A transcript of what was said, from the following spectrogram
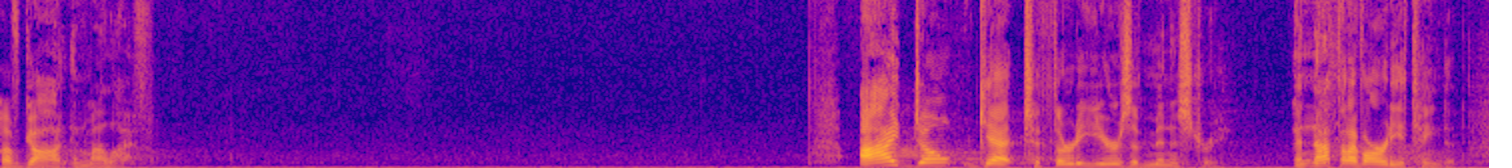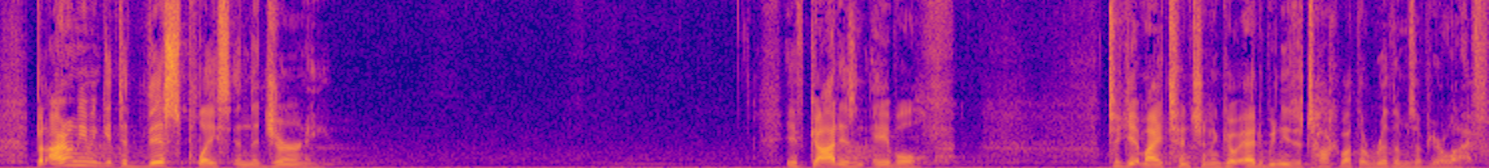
of God in my life. I don't get to 30 years of ministry, and not that I've already attained it, but I don't even get to this place in the journey if God isn't able to get my attention and go, Ed, we need to talk about the rhythms of your life.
